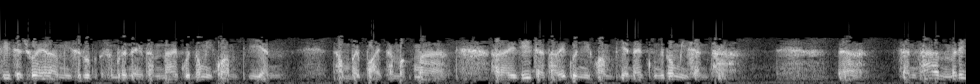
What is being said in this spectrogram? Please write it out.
ที่จะช่วยให้เรามีสรุปสมดุลแห่งธรรมได้ คุณต้องมีความเพียร ทำบ่อยๆทำมาก ๆ อะไรที่จะทำให้คุณมีความเพียรได้คุณก็ต้องมีฉันทะนะฉันทะมันไม่ได้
